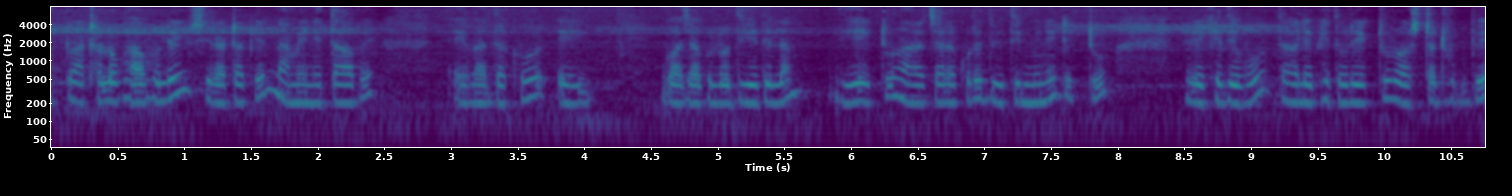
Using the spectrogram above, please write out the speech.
একটু আঠালো ভাব হলেই শিরাটাকে নামিয়ে নিতে হবে। এবার দেখো এই গজাগুলো দিয়ে দিলাম। দিয়ে একটু নাড়াচাড়া করে দুই তিন মিনিট একটু রেখে দেব। তাহলে ভেতরে একটু রসটা ঢুকবে।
